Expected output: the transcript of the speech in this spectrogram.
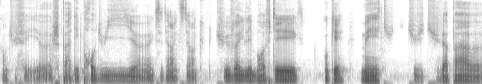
Quand tu fais, euh, je sais pas, des produits, euh, etc., etc., que tu veuilles les breveter, ok. Mais tu, tu, tu vas pas. euh,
